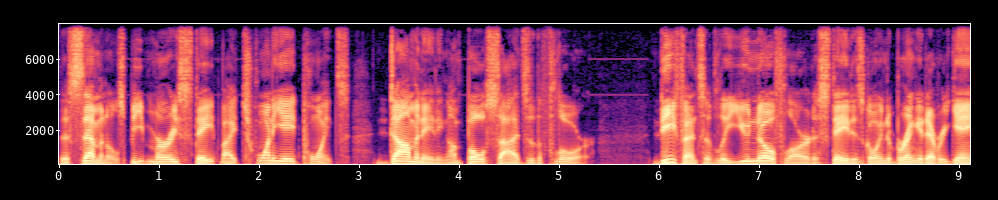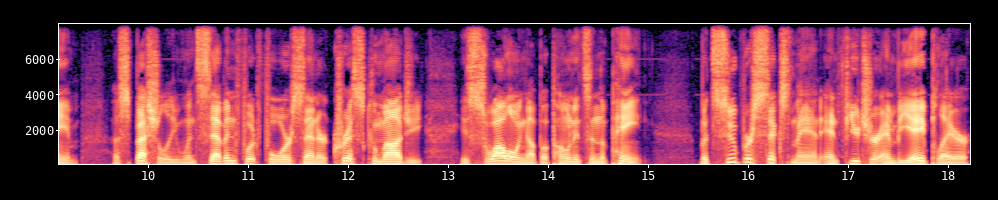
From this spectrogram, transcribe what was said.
The Seminoles beat Murray State by 28 points, dominating on both sides of the floor. Defensively, you know Florida State is going to bring it every game, especially when 7 foot 4 center Chris Koumadje is swallowing up opponents in the paint. But Super Six Man and future NBA player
